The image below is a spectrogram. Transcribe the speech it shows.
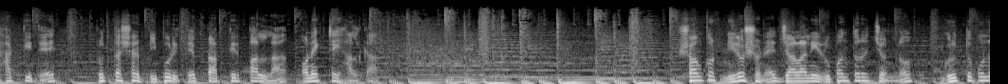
ঘাটতিতে প্রত্যাশার বিপরীতে প্রাপ্তির পাল্লা অনেকটাই হালকা। সংকট নিরসনে জ্বালানি রূপান্তরের জন্য গুরুত্বপূর্ণ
